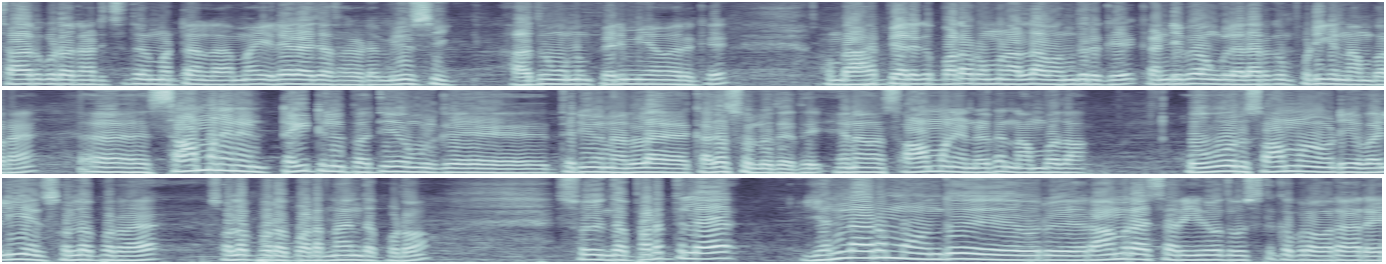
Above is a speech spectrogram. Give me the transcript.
சார் கூட நடித்தது மட்டும் இல்லாமல் இளையராஜா சாரோட மியூசிக் அதுவும் ஒன்றும் பெருமையாகவும் இருக்குது ரொம்ப ஹாப்பியாக இருக்குது படம் ரொம்ப நல்லா வந்திருக்கு. கண்டிப்பாக உங்களை எல்லாருக்கும் பிடிக்கும் நம்புகிறேன் சாமானியன் டைட்டில் பற்றி உங்களுக்கு தெரியும். நல்ல கதை சொல்லுது அது. ஏன்னா சாமானியன்றது நம்ம தான் ஒவ்வொரு சாமானுடைய வழியை சொல்லப்படுற சொல்ல போகிற படம் தான் இந்த படம். ஸோ இந்த படத்தில் எல்லாரும் வந்து ஒரு ராமராஜ் சார் இருபது வருஷத்துக்கு அப்புறம் வராரு.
